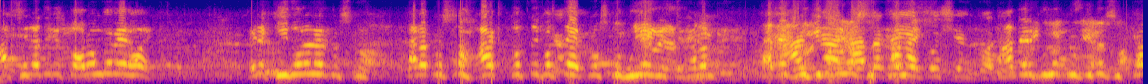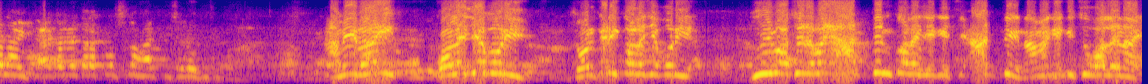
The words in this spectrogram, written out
আর সেটা থেকে তরঙ্গ বের হয়। এটা কি ধরনের প্রশ্ন? তারা প্রশ্ন হার্ড করতে করতে প্রশ্ন ভুলে গেছে। কারণ তাদের প্রকৃত শিক্ষা নাই। তাদের কোনো প্রকৃত শিক্ষা নাই। যার কারণে তারা প্রশ্ন হার্ড অভিযোগ আমি ভাই কলেজে পড়ি সরকারি কলেজে পড়ি। দুই বছরে ভাই আট দিন কলেজে গেছি আট দিন। আমাকে কিছু বলে নাই।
